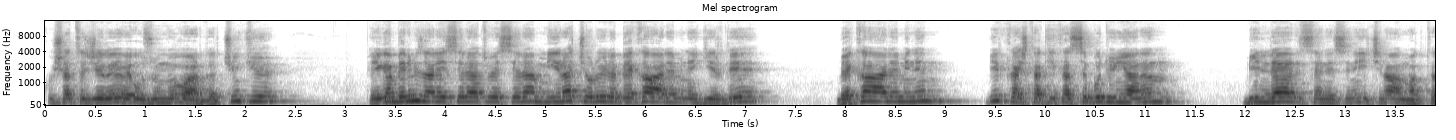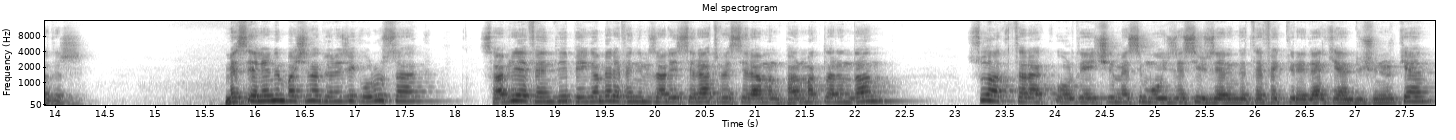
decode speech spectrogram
kuşatıcılığı ve uzunluğu vardır. Çünkü Peygamberimiz Aleyhisselatü Vesselam Miraç yoluyla beka alemine girdi. Beka aleminin birkaç dakikası bu dünyanın binler senesini içine almaktadır. Meselenin başına dönecek olursak, Sabri Efendi, Peygamber Efendimiz Aleyhisselatü Vesselam'ın parmaklarından su aktarak orduya içilmesi mucizesi üzerinde tefekkür ederken, düşünürken,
